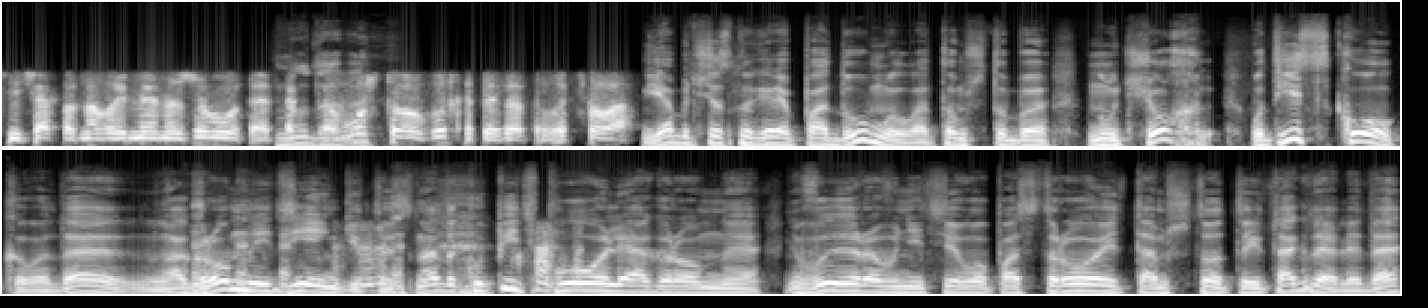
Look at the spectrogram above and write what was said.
сейчас одновременно живут. Это ну, да, потому, да. что выход из этого села. Я бы, честно говоря, подумал о том, чтобы, ну, Чох... Вот есть Сколково, да, огромные деньги, то есть надо купить поле огромное, выровнять его, построить там что-то и так далее, да,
